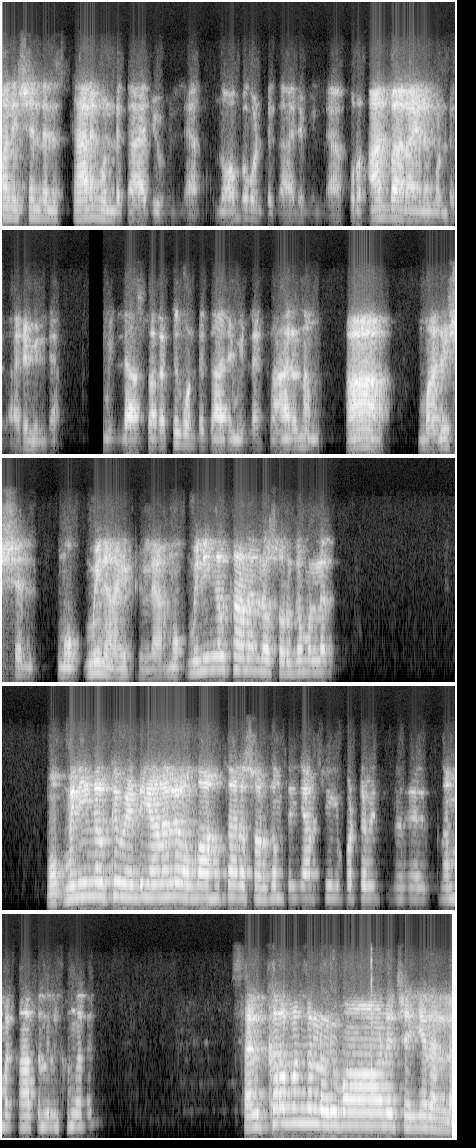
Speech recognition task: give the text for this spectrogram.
മനുഷ്യന്റെ നിസ്കാരം കൊണ്ട് കാര്യമില്ല നോമ്പ് കൊണ്ട് കാര്യമില്ല ഖുർആൻ പാരായണം കൊണ്ട് കാര്യമില്ല ഇല്ല സറക്ക് കൊണ്ട് കാര്യമില്ല. കാരണം ആ മനുഷ്യൻ മുഗ്മിനായിട്ടില്ല മുഅ്മിനീങ്ങൾക്കാണല്ലോ സ്വർഗമുള്ളത് മുഅ്മിനീങ്ങൾക്ക് വേണ്ടിയാണല്ലോ അള്ളാഹു താല സ്വർഗം തയ്യാർ ചെയ്യപ്പെട്ട് നമ്മൾ കാത്തു നിൽക്കുന്നത്. സൽക്കർമ്മങ്ങൾ ഒരുപാട് ചെയ്യലല്ല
